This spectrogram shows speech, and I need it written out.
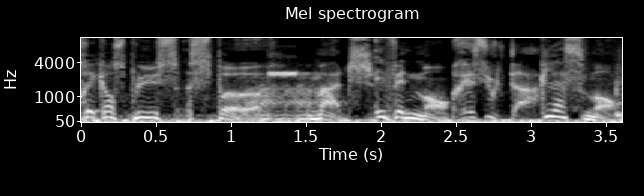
Fréquence Plus, sport, match, événements, résultats, classement,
